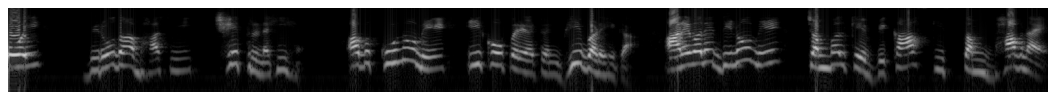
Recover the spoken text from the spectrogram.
कोई विरोधाभासी क्षेत्र नहीं है। अब कूनों में इको पर्यटन भी बढ़ेगा। आने वाले दिनों में चंबल के विकास की संभावनाएँ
